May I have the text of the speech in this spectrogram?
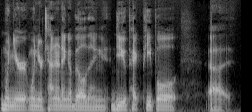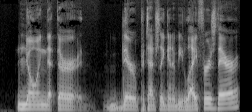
when you're when you're tenanting a building? Do you pick people uh, knowing that they're they're potentially going to be lifers there?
